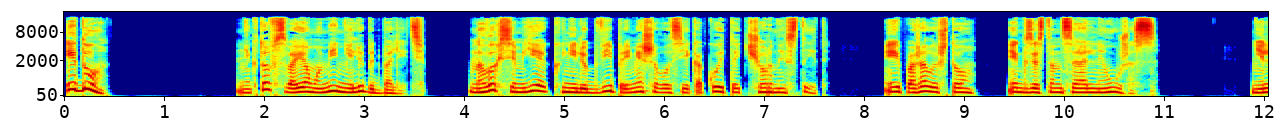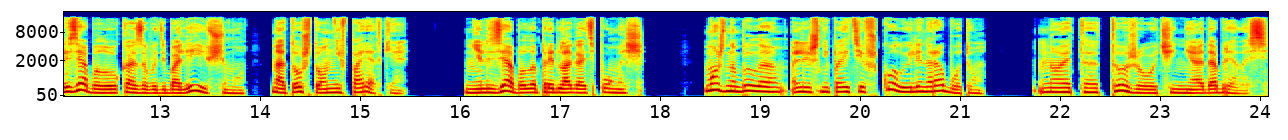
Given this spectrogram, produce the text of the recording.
«Иду!» Никто в своем уме не любит болеть. Но в их семье к нелюбви примешивался и какой-то черный стыд. И, пожалуй, что экзистенциальный ужас. Нельзя было указывать болеющему на то, что он не в порядке. Нельзя было предлагать помощь. Можно было лишь не пойти в школу или на работу. Но это тоже очень не одобрялось.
